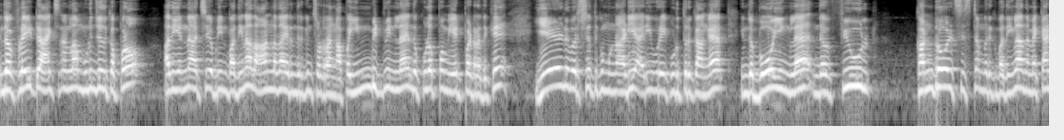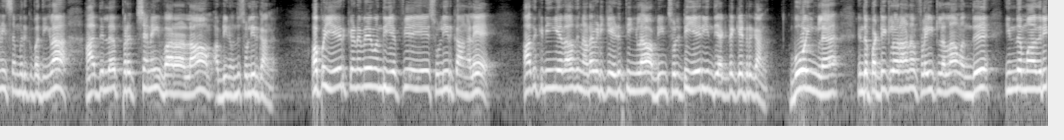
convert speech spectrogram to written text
இந்த ஃப்ளைட்டு ஆக்சிடெண்ட்லாம் முடிஞ்சதுக்கப்புறம் அது என்ன ஆச்சு அப்படின்னு பார்த்தீங்கன்னா அது ஆனில் தான் இருந்திருக்குன்னு சொல்கிறாங்க அப்போ இன்பிட்வீனில் இந்த குழப்பம் ஏற்படுறதுக்கு ஏழு வருஷத்துக்கு முன்னாடி அறிவுரை கொடுத்துருக்காங்க. இந்த போயிங்கில் இந்த ஃபியூல் கண்ட்ரோல் சிஸ்டம் இருக்குது பார்த்தீங்களா? அந்த மெக்கானிசம் இருக்குது பார்த்தீங்களா? அதில் பிரச்சனை வரலாம் அப்படின்னு வந்து சொல்லியிருக்காங்க. அப்போ ஏற்கனவே வந்து எஃப்ஏஏ சொல்லியிருக்காங்களே அதுக்கு நீங்கள் ஏதாவது நடவடிக்கை எடுத்தீங்களா அப்படின்னு சொல்லிட்டு ஏர் இந்தியா கிட்ட கேட்டிருக்காங்க. போயிங்கில் இந்த பர்டிகுலரான ஃப்ளைட்லலாம் வந்து இந்த மாதிரி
